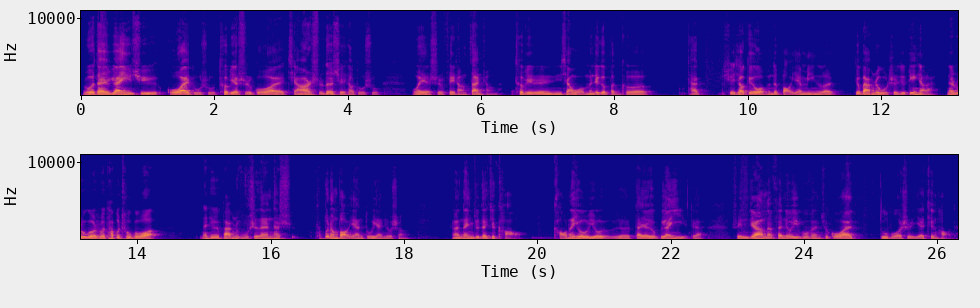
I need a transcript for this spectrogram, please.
如果大家愿意去国外读书，特别是国外前二十的学校读书，我也是非常赞成的。特别是你像我们这个本科，他学校给我们的保研名额就百分之五十就定下来。那如果说他不出国，那就有百分之五十的人他是他不能保研读研究生，啊，那你就得去考。考呢又又呃大家又不愿意，对吧？所以你这样呢分流一部分去国外读博士也挺好的。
